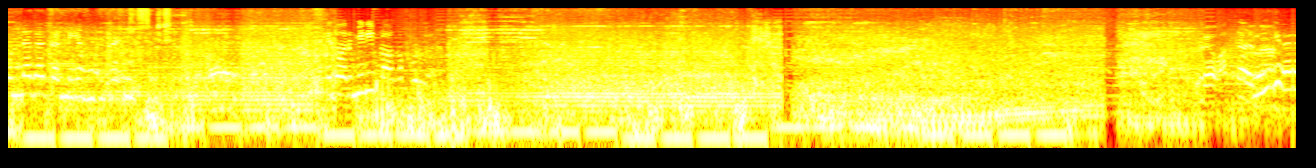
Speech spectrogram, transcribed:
குண்டக கண்ணியம் இது ஒரு மினி vlog-ஆ போடுவேன். இங்கே வேற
